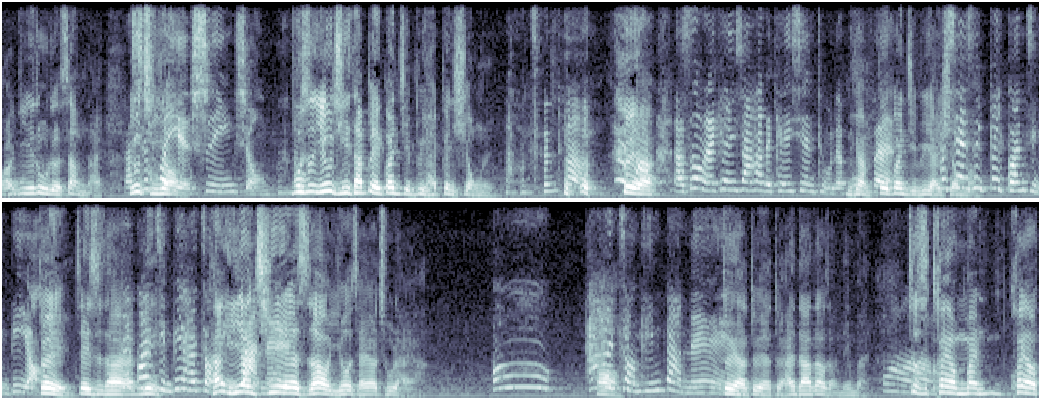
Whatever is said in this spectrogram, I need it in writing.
哦，一路的上来，尤其会演示英雄。不是，尤其他被关紧闭还更凶呢。真的？对啊。老师，我们来看一下他的 K 线图的部分。你看被关紧闭还凶。他现在是被关紧闭哦。对，这次他被关紧闭还早。他一样七月二十号以后才要出来啊。哦，他还涨停板呢？对啊，对啊，对，还拉到涨停板，哇，就是快要卖，快要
